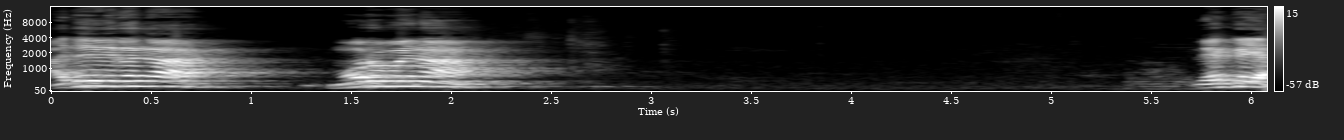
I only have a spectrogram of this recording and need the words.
అదేవిధంగా మోరబోయిన వెంకయ్య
